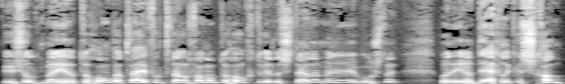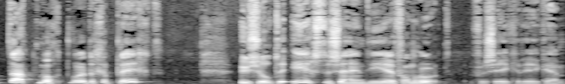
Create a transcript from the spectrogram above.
U zult mij er toch ongetwijfeld wel van op de hoogte willen stellen, meneer Woester, wanneer een dergelijke schanddaad mocht worden gepleegd? U zult de eerste zijn die ervan hoort, verzekerde ik hem.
